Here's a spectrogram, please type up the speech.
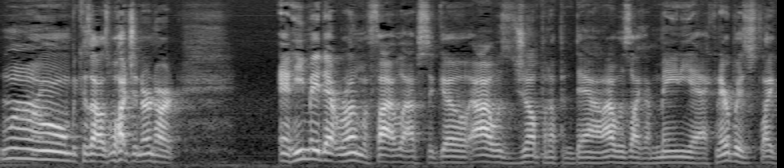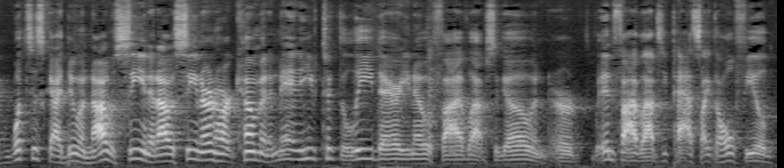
because I was watching Earnhardt, and he made that run with five laps to go. I was jumping up and down. I was like a maniac, and everybody's like, "What's this guy doing?" And I was seeing it. I was seeing Earnhardt coming, and man, he took the lead there. You know, five laps to go, and or in five laps, he passed like the whole field.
